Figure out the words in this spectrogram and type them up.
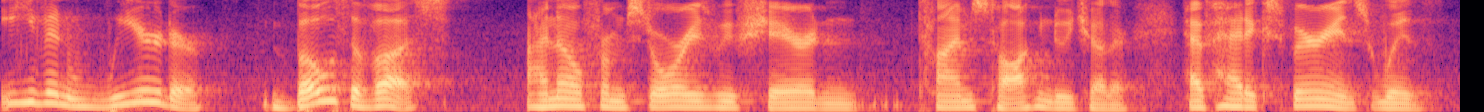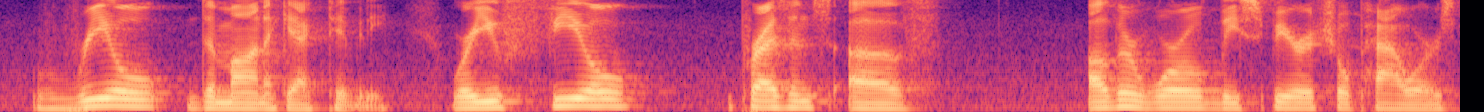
even weirder both of us I know from stories we've shared and times talking to each other have had experience with real demonic activity where you feel presence of otherworldly spiritual powers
